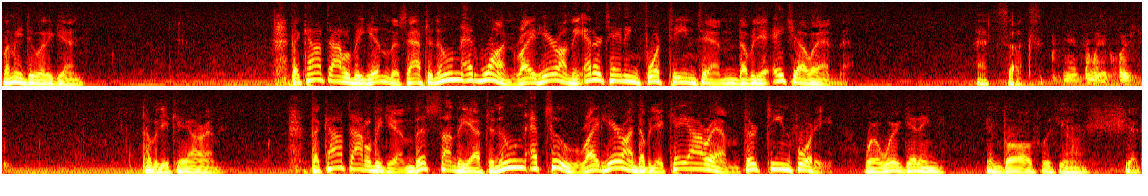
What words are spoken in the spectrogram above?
Let me do it again. The countdown will begin this afternoon at 1, right here on the entertaining 1410 WHLN. That sucks. Yeah, it sounded like a question. WKRM. The countdown will begin this Sunday afternoon at 2, right here on WKRM 1340, where we're getting involved with, you know, shit.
